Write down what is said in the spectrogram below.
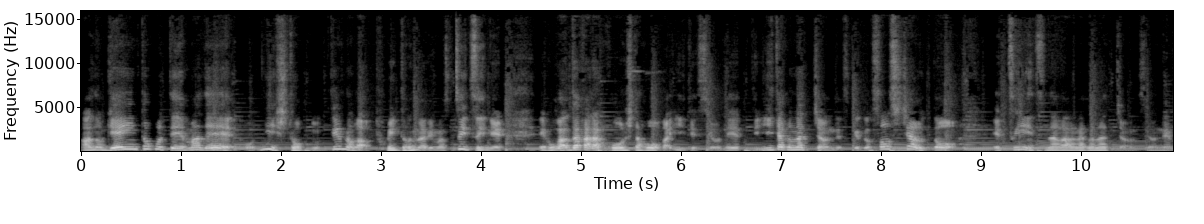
あの、原因特定までにしとくっていうのがポイントになります。ついついね、えここはだからこうした方がいいですよねって言いたくなっちゃうんですけど、そうしちゃうと、え次に繋がらなくなっちゃうんですよね。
